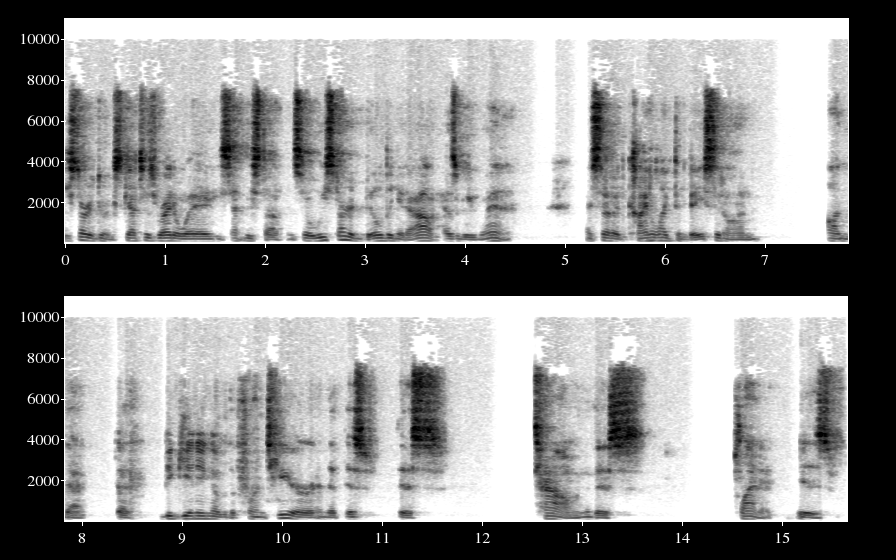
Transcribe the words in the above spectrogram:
he started doing sketches right away. He sent me stuff. And so we started building it out as we went. I said, I'd kind of like to base it on, on that, that beginning of the frontier and that this, this town, this planet is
